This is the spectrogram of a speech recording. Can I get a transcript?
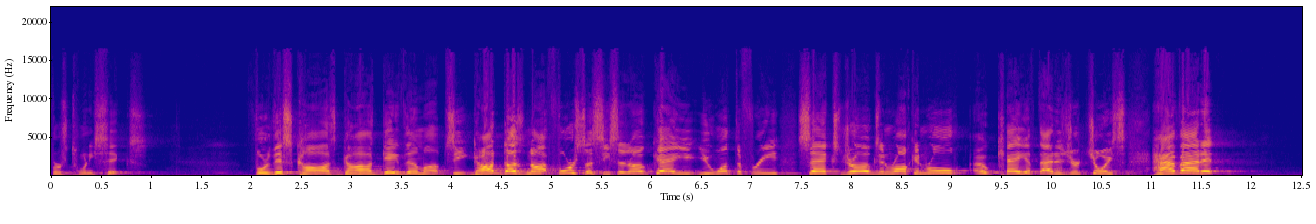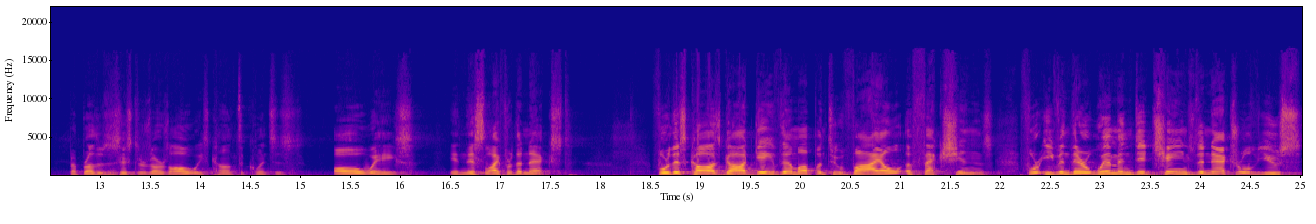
verse 26. For this cause, God gave them up. See, God does not force us. He said, okay, you, want the free sex, drugs, and rock and roll? Okay, if that is your choice, have at it. But, brothers and sisters, there's always consequences. Always in this life or the next. For this cause, God gave them up unto vile affections. For even their women did change the natural use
